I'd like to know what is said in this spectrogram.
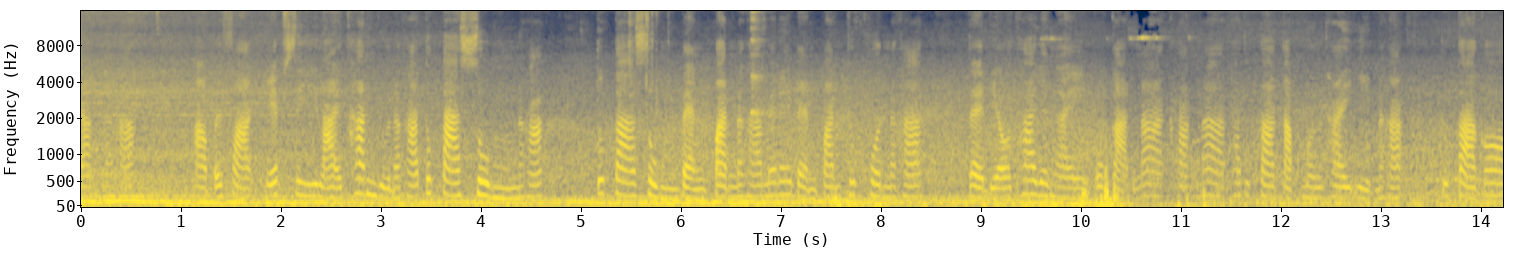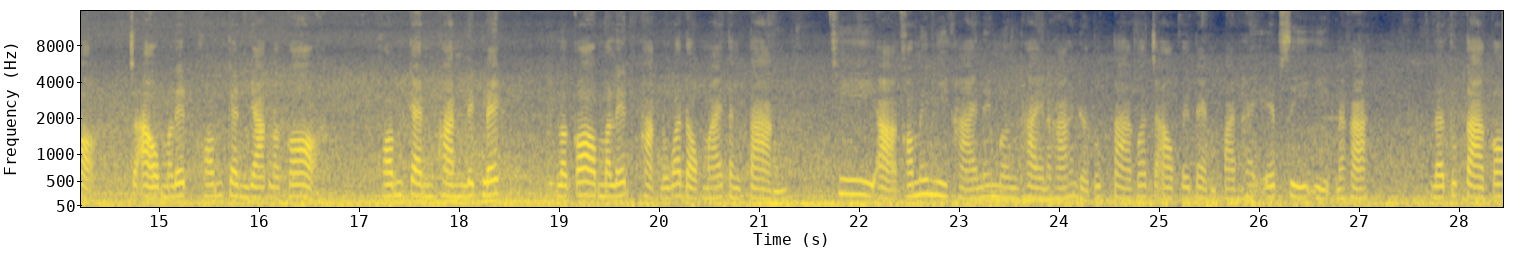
ยักษ์นะคะ ไปฝาก FC หลายท่านอยู่นะคะ ตุ๊กตาสุ่มนะคะ ตุ๊กตาสุ่มแบ่งปันนะคะ ไม่ได้แบ่งปันทุกคนนะคะ แต่เดี๋ยวถ้ายังไงโอกาสหน้าครั้งหน้า ถ้าตุ๊กตากลับเมืองไทยอีกนะคะ ตุ๊กตาก็จะเอาเมล็ดพร้อมแกนยักษ์แล้วก็พร้อมแกนพันธุ์เล็กๆ แล้วก็เมล็ดผักหรือว่าดอกไม้ต่างๆ ที่เขาไม่มีขายในเมืองไทยนะคะ เดี๋ยวตุ๊กตาก็จะเอาไปแบ่งปันให้ FC อีกนะคะ และตุ๊กตาก็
